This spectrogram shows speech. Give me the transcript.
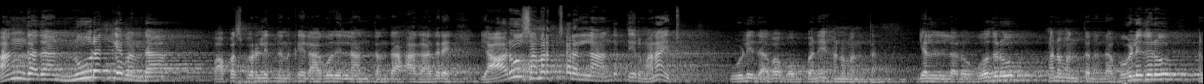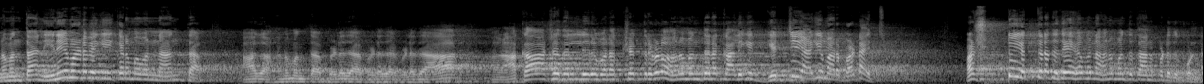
ಅಂಗದ ನೂರಕ್ಕೆ ಬಂದ, ವಾಪಸ್ ಬರಲಿಕ್ಕೆ ನನ್ನ ಕೈಲಿ ಆಗೋದಿಲ್ಲ ಅಂತಂದ, ಹಾಗಾದರೆ ಯಾರೂ ಸಮರ್ಥರಲ್ಲ ಅಂತ ತೀರ್ಮಾನ ಆಯಿತು. ಉಳಿದವ ಒಬ್ಬನೇ ಹನುಮಂತ. ಎಲ್ಲರೂ ಹೋದರು, ಹನುಮಂತನನ್ನು ಹೊಗಳಿದರು, ಹನುಮಂತ ನೀನೇ ಮಾಡಬೇಕು ಈ ಕರ್ಮವನ್ನು ಅಂತ. ಆಗ ಹನುಮಂತ ಬೆಳೆದ ಬೆಳೆದ ಬೆಳೆದ, ಆಕಾಶದಲ್ಲಿರುವ ನಕ್ಷತ್ರಗಳು ಹನುಮಂತನ ಕಾಲಿಗೆ ಗೆಜ್ಜೆಯಾಗಿ ಮಾರ್ಪಾಟ ಆಯಿತು. ಅಷ್ಟು ಎತ್ತರದ ದೇಹವನ್ನು ಹನುಮಂತ ತಾನು ಪಡೆದುಕೊಂಡ.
